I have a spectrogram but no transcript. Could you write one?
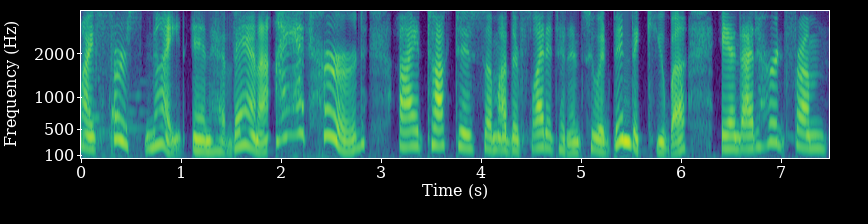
My first night in Havana, I had heard, I had talked to some other flight attendants who had been to Cuba, and I'd heard from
